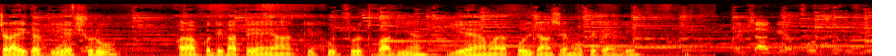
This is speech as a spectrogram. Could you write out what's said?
चढ़ाई कर दी है शुरू और आपको दिखाते हैं यहाँ की खूबसूरत वादियाँ। ये है हमारा पुल जहाँ से हम होके जाएँगे। फ्रेंड्स आगे अब फ़ोटो शूट हो रही है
